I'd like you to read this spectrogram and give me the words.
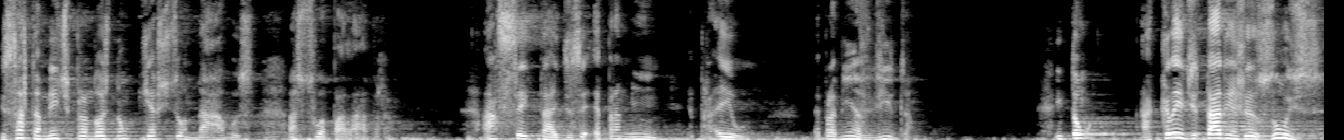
exatamente para nós não questionarmos a Sua palavra, aceitar e dizer: é para mim, é para eu, é para minha vida. Então, acreditar em Jesus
